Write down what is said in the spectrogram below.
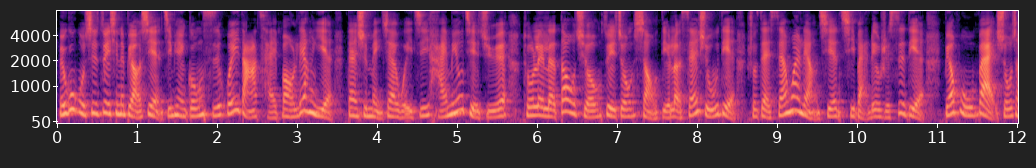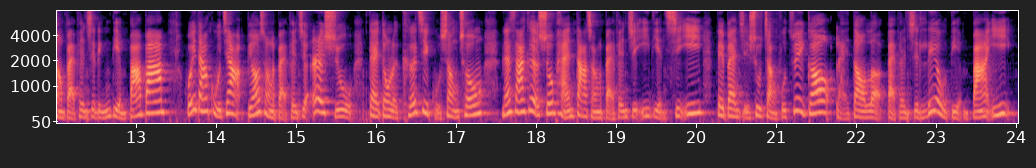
美国股市最新的表现，晶片公司辉达财报亮眼，但是美债危机还没有解决，拖累了道琼，最终小跌了三十五点，收在三万两千七百六十四点。标普五百收涨百分之零点八八，辉达股价飙涨了百分之二十五，带动了科技股上冲。纳斯达克收盘大涨了百分之一点七一，费半指数涨幅最高来到了百分之六点八一。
